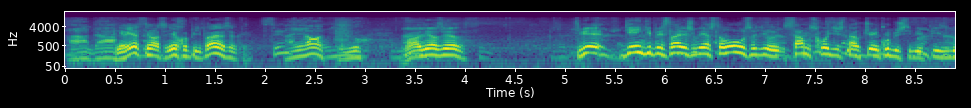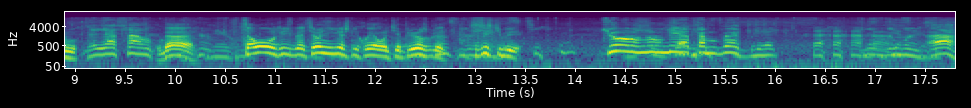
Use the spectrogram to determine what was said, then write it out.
А, да. Не хотят сниматься, нехуй пить, правильно, Светка? А я вот пью. Молодец, дед. Тебе деньги прислали, чтобы я в столовую садил, сам сходишь, нахуй, что-нибудь купишь себе пизду. Да я сам. Да. В столовую ты, блядь, все равно не ешь нихуя, он тебе привез, блядь. Сосиски бери. Че он у меня там, блядь? А,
